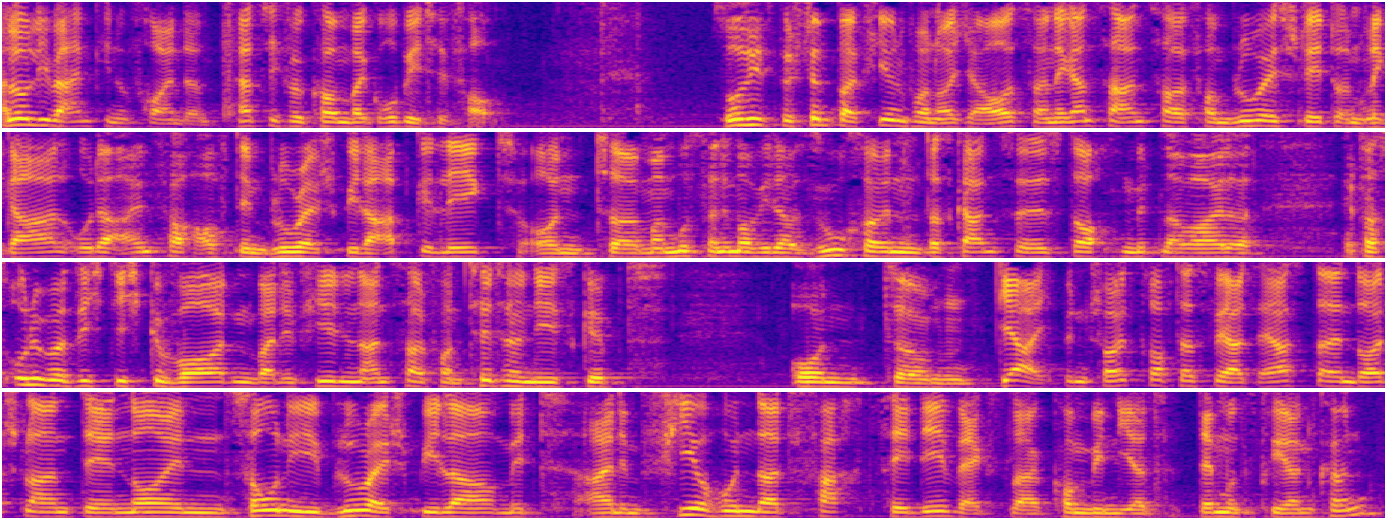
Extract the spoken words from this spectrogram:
Hallo liebe Heimkino-Freunde, herzlich willkommen bei Grobi TV. So sieht es bestimmt bei vielen von euch aus. Eine ganze Anzahl von Blu-rays steht im Regal oder einfach auf dem Blu-ray-Spieler abgelegt und äh, man muss dann immer wieder suchen. Das Ganze ist doch mittlerweile etwas unübersichtlich geworden bei den vielen Anzahl von Titeln, die es gibt. Und ähm, ja, ich bin stolz darauf, dass wir als erster in Deutschland den neuen Sony Blu-ray-Spieler mit einem 400-fach CD-Wechsler kombiniert demonstrieren können.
